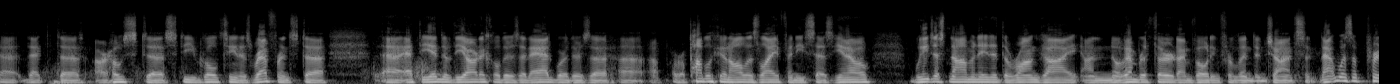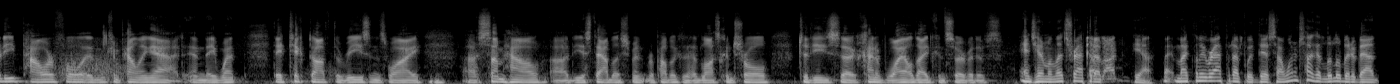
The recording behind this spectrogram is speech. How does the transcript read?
uh, that uh, our host uh, Steve Goldstein has referenced. Uh, at the end of the article, there's an ad where there's a, a, a Republican all his life, and he says, you know, we just nominated the wrong guy. On November 3rd, I'm voting for Lyndon Johnson. That was a pretty powerful and compelling ad, and they went, they ticked off the reasons why uh, somehow uh, the establishment Republicans had lost control to these uh, kind of wild-eyed conservatives. And gentlemen, let's wrap it up. Yeah, Mike, let me wrap it up with this. I want to talk a little bit about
